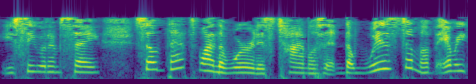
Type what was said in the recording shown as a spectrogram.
You see what I'm saying? So that's why the word is timeless. The wisdom of every,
